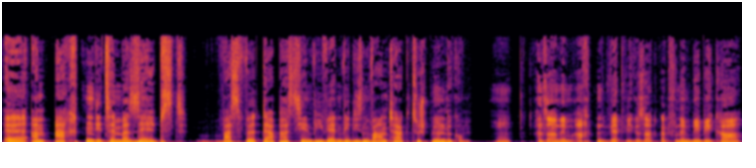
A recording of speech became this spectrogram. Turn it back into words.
Äh, am 8. Dezember selbst, was wird da passieren? Wie werden wir diesen Warntag zu spüren bekommen? Also an dem 8. wird, wie gesagt, gerade von dem BBK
